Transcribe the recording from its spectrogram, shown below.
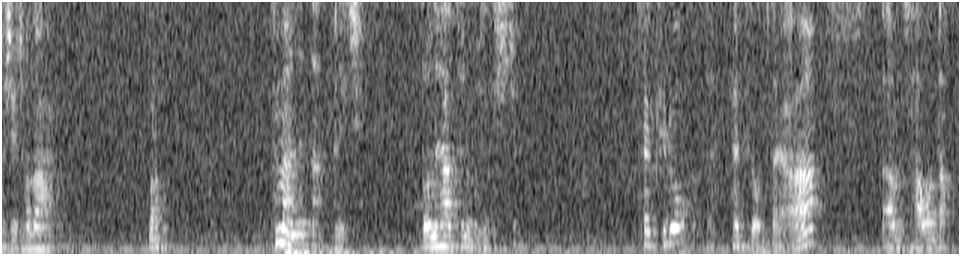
6시에 전화. 뭐라고? 하면 안 된다? 아니지. have to는 무슨 뜻이죠? 할 필요 없다. 할 필요 없다야. 다음 4번 답.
